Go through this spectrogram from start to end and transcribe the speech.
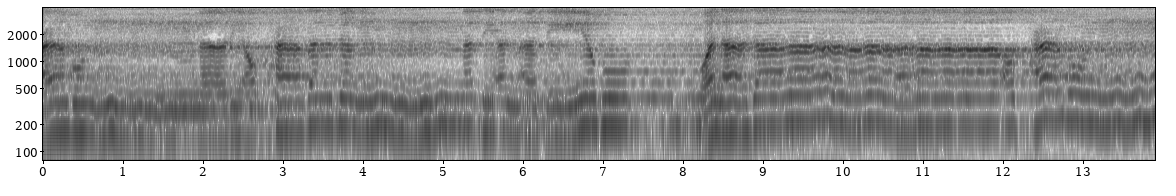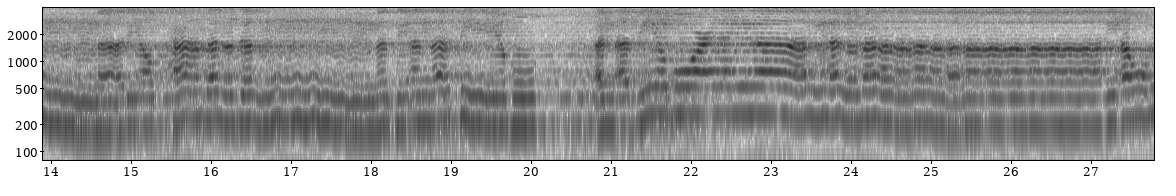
أصحاب النار أصحاب الجنة أن أفيضوا. ونادى أصحاب النار أصحاب الجنة أن أفيضوا. أن أفيضوا علينا من الماء أو مما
